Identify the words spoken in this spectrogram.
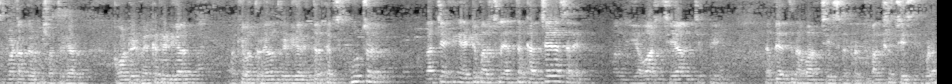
సినిమాటోగ్రఫీ మంత్రి గారు కోమటిరెడ్డి వెంకటరెడ్డి గారు ముఖ్యమంత్రి రేవంత్ రెడ్డి గారు ఇద్దరు కలిసి కూర్చొని ప్రత్యేకంగా ఎట్టి పరిస్థితులు ఎంత ఖర్చైనా సరే మనం ఈ అవార్డు చేయాలని చెప్పి పెద్ద ఎత్తున అవార్డు చేసినటువంటి ఫంక్షన్ చేసింది కూడా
